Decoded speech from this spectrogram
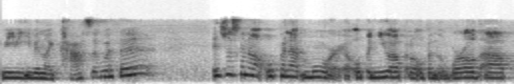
maybe even like passive with it, it's just going to open up more. It'll open you up, it'll open the world up,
